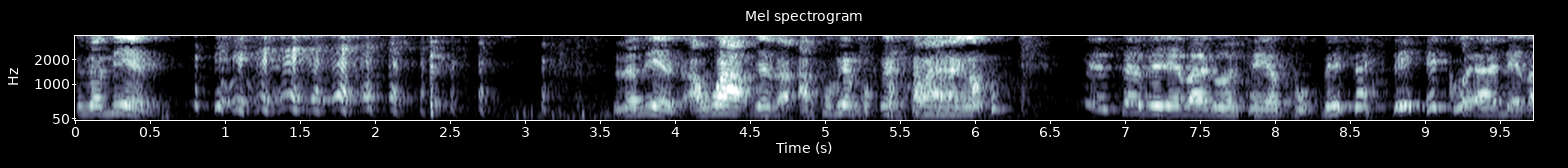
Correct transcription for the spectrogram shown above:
It's a baby. It's a baby. I walk, just, I put me, put me somewhere and I go. Me say me never know say you put. Me say me could have never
